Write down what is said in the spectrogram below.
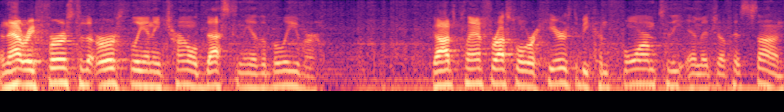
and that refers to the earthly and eternal destiny of the believer. God's plan for us while we're here is to be conformed to the image of his Son.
